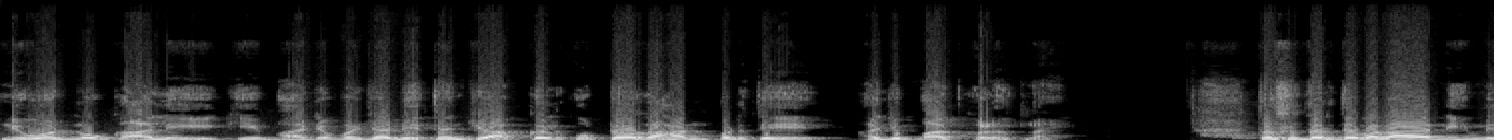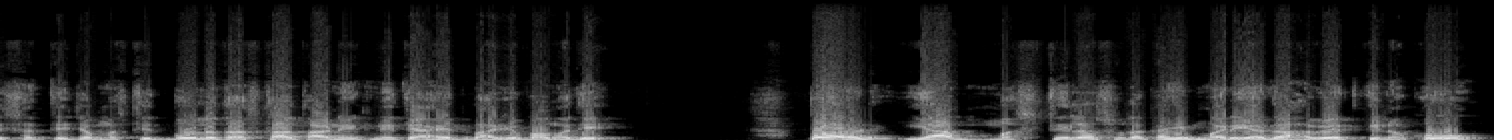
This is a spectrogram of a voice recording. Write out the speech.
निवडणूक आली की भाजपच्या नेत्यांची अक्कल कुठं गहाण पडते अजिबात कळत नाही. तसं तर ते बघा नेहमी सत्तेच्या मस्तीत बोलत असतात. अनेक नेते आहेत भाजपामध्ये. पण या मस्तीला सुद्धा काही मर्यादा हव्यात की नको?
